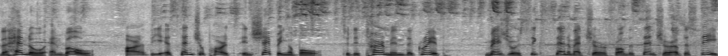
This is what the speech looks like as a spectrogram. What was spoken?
The handle and bow are the essential parts in shaping a bow. To determine the grip, measure 6 cm from the center of the stick.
